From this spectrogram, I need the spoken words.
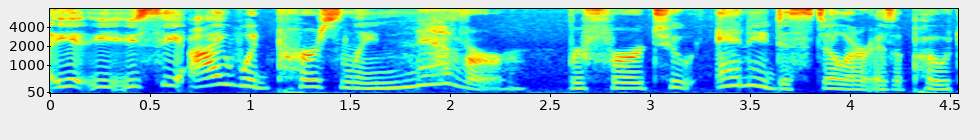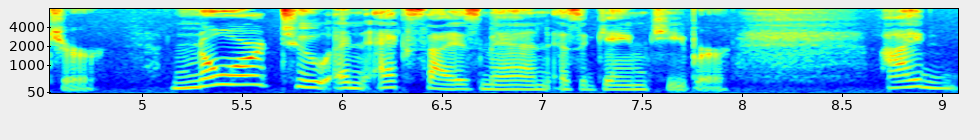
You, you see, I would personally never refer to any distiller as a poacher, nor to an excise man as a gamekeeper. I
